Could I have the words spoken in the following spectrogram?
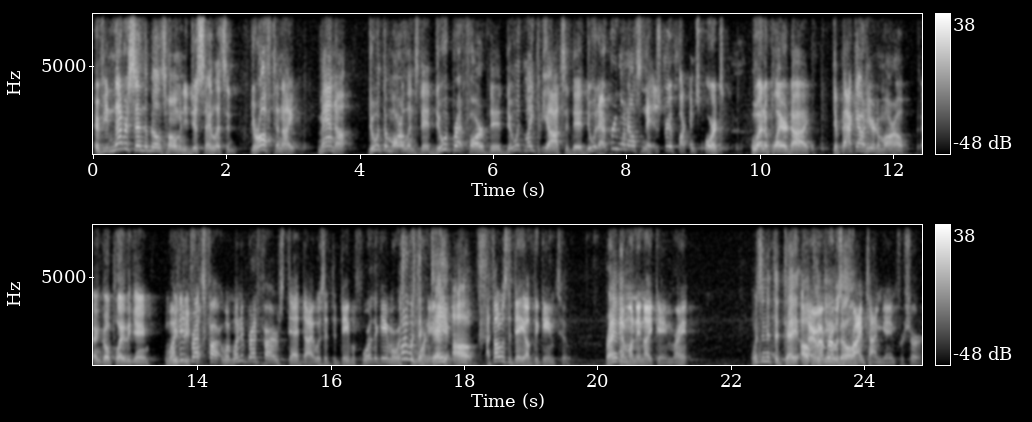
If you never send the Bills home and you just say, "Listen, you're off tonight. Man up. Do what the Marlins did. Do what Brett Favre did. Do what Mike Piazza did. Do what everyone else in the history of fucking sports." Who had a player die? Get back out here tomorrow and go play the game. When We'd did be Brett's fine. Favre, when, when did Brett Favre's dad die? Was it the day before the game or was I thought it it was the the day of? the game? of, I thought it was the day of the game too. right? That Monday night game, right? Wasn't it the day of I remember game, it was Bill? a primetime game for sure.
